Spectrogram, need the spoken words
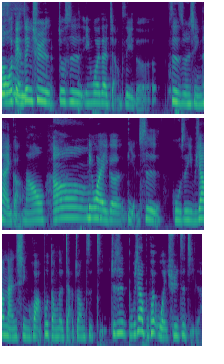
哦，我点进去就是因为在讲自己的自尊心太高，然后哦，另外一个点是骨子里比较男性化，不懂得假装自己，就是不叫不会委屈自己啦。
